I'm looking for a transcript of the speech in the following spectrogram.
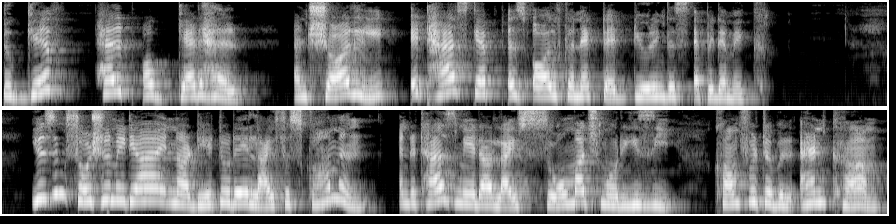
to give help or get help. And surely it has kept us all connected during this epidemic. Using social media in our day to day life is common, and it has made our lives so much more easy, comfortable, and calm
